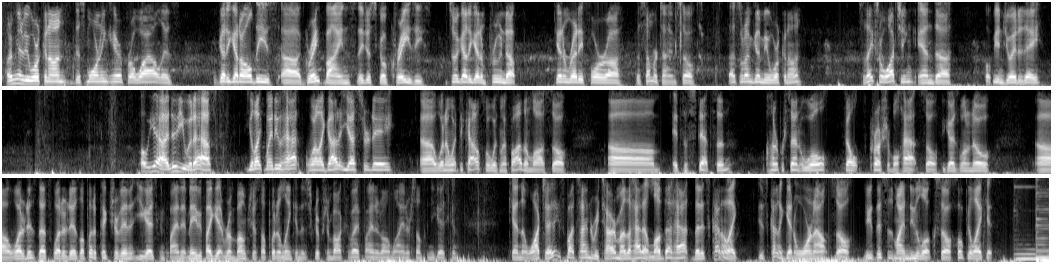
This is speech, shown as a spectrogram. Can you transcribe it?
what I'm going to be working on this morning here for a while is we've got to get all these uh, grapevines. They just go crazy. So we got to get them pruned up, get them ready for uh, the summertime. So that's what I'm going to be working on. So thanks for watching, and uh, hope you enjoy today. Oh yeah, I knew you would ask. You like my new hat? Well, I got it yesterday uh, when I went to Kalispell with my father-in-law. So um, it's a Stetson, 100% wool, felt crushable hat. So if you guys want to know uh, what it is, that's what it is. I'll put a picture of it. You guys can find it. Maybe if I get rambunctious, I'll put a link in the description box if I find it online or something. You guys can can uh, watch it. I think it's about time to retire my other hat. I love that hat, but it's kind of like it's kind of getting worn out. So this is my new look. So hope you like it.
